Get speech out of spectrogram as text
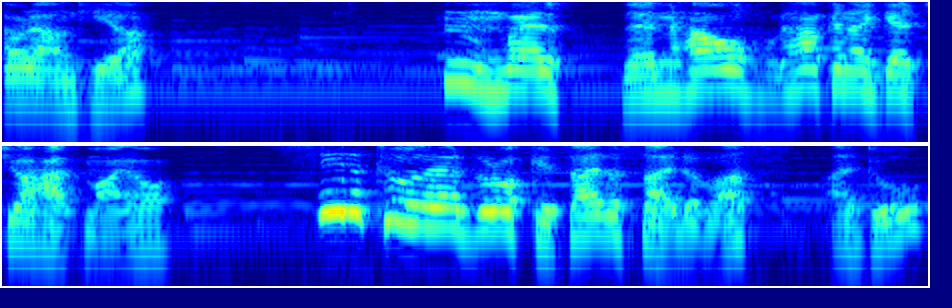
around here. Hmm, well, then how how can I get your hat, Mayo? See the two red rockets either side of us? I do.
